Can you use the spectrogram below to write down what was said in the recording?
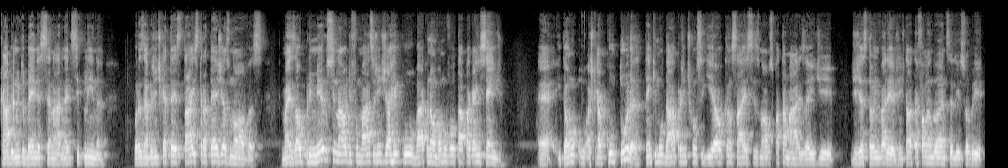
cabe muito bem nesse cenário, né, disciplina. Por exemplo, a gente quer testar estratégias novas mas ao primeiro sinal de fumaça a gente já recua o barco, não, vamos voltar a apagar incêndio. É, então, acho que a cultura tem que mudar para a gente conseguir alcançar esses novos patamares aí de, de gestão em varejo. A gente estava até falando antes ali sobre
